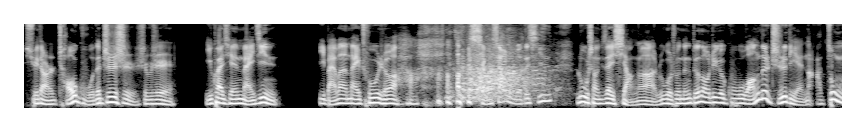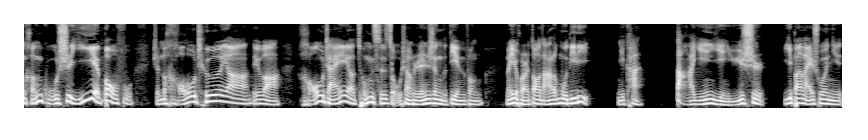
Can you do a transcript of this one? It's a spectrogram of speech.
学点炒股的知识，是不是？一块钱买进，一百万卖出，是吧？哈 哈想瞎了我的心。路上就在想啊，如果说能得到这个股王的指点，那纵横股市，一夜暴富，什么豪车呀，对吧？豪宅呀，从此走上人生的巅峰。没一会儿到达了目的地，你看，大隐隐于市。一般来说，你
